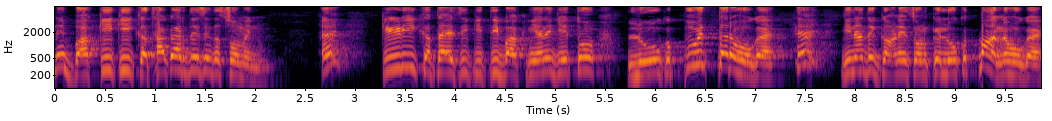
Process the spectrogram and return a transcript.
ਨਹੀਂ, ਬਾਕੀ ਕੀ ਕਥਾ ਕਰਦੇ ਸੀ ਦੱਸੋ ਮੈਨੂੰ? ਹੈ? ਕਿਹੜੀ ਕਥਾ ਐਸੀ ਕੀਤੀ ਬਾਕੀਆਂ ਨੇ, ਜੇ ਤੋਂ ਲੋਕ ਪਵਿੱਤਰ ਹੋ ਗਏ? ਹੈ? ਜਿਨ੍ਹਾਂ ਦੇ ਗਾਣੇ ਸੁਣ ਕੇ ਲੋਕ ਧੰਨ ਹੋ ਗਏ,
